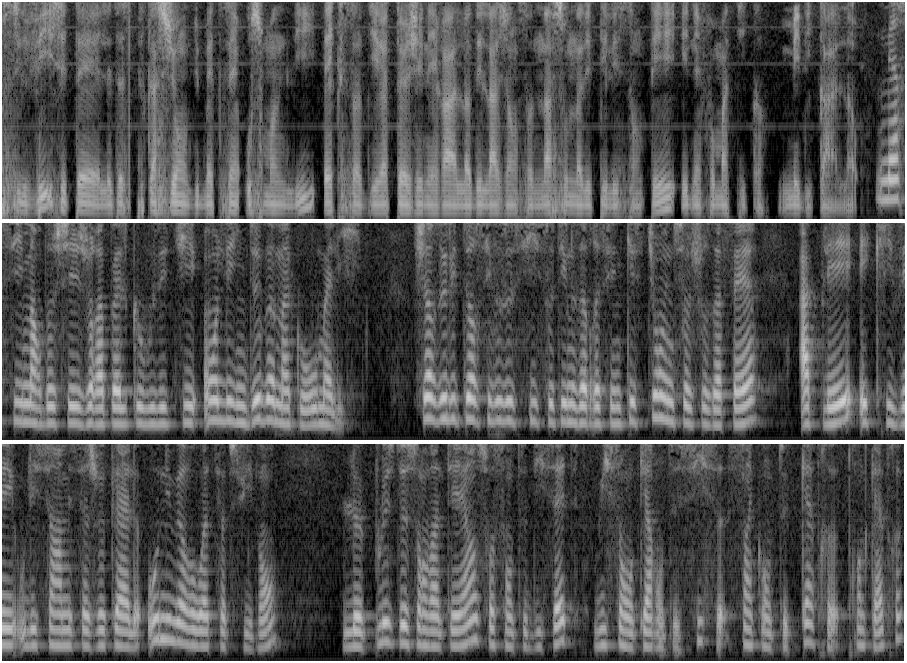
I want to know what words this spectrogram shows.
Sylvie, c'était les explications du médecin Ousmane Lee, ex-directeur général de l'Agence nationale de télésanté et d'informatique médicale. Merci Mardoché, je rappelle que vous étiez en ligne de Bamako au Mali. Chers auditeurs, si vous aussi souhaitez nous adresser une question, une seule chose à faire, Appelez, écrivez ou laissez un message vocal au numéro WhatsApp suivant le plus 221 77 846 54 34.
